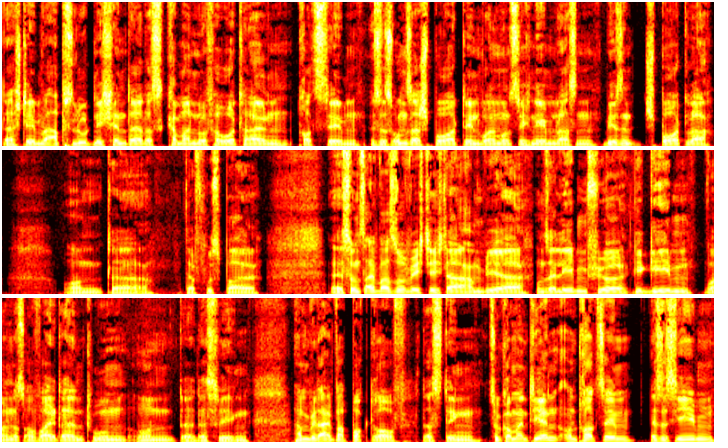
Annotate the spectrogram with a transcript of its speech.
da stehen wir absolut nicht hinter, das kann man nur verurteilen. Trotzdem ist es unser Sport, den wollen wir uns nicht nehmen lassen. Wir sind Sportler und äh, der Fußball ist uns einfach so wichtig. Da haben wir unser Leben für gegeben, wollen das auch weiterhin tun und äh, deswegen haben wir da einfach Bock drauf, das Ding zu kommentieren. Und trotzdem ist es jedem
